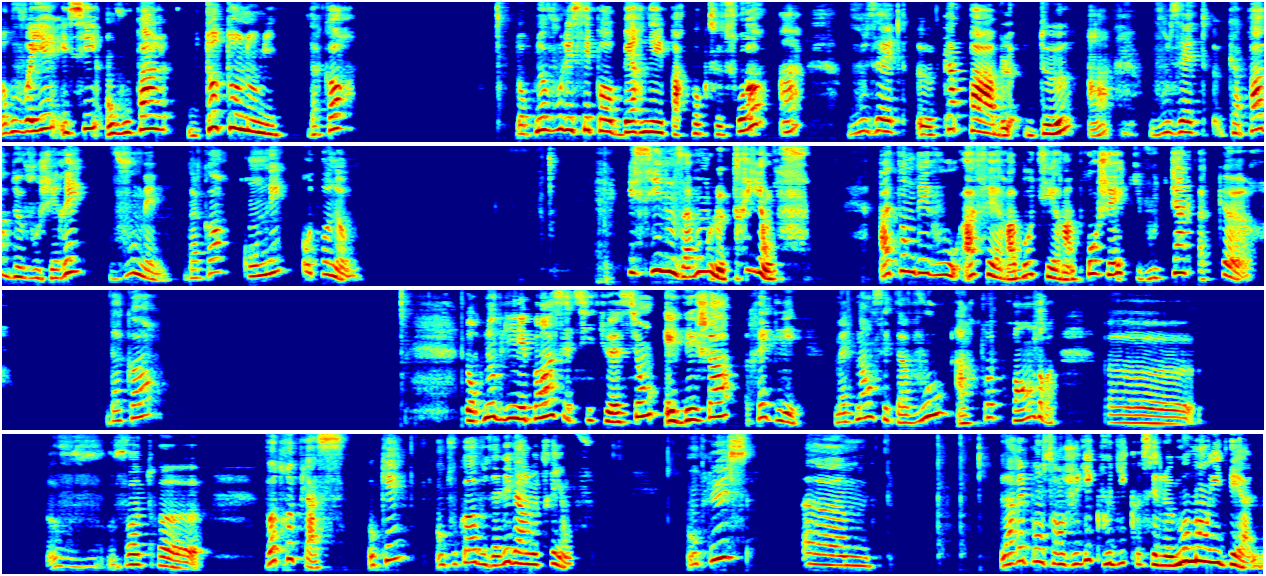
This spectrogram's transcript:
Donc vous voyez ici, on vous parle d'autonomie, d'accord? Donc ne vous laissez pas berner par quoi que ce soit. Hein vous êtes euh, capable de, hein, vous êtes capable de vous gérer vous-même, d'accord? On est autonome. Ici, nous avons le triomphe. Attendez-vous à faire aboutir un projet qui vous tient à cœur. D'accord? Donc n'oubliez pas, cette situation est déjà réglée. Maintenant, c'est à vous à reprendre euh, votre, votre place. OK? En tout cas, vous allez vers le triomphe. En plus, euh, la réponse angélique vous dit que c'est le moment idéal.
